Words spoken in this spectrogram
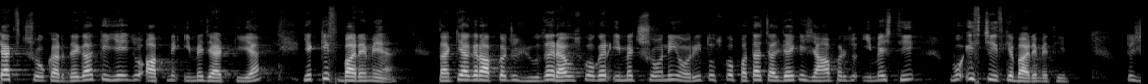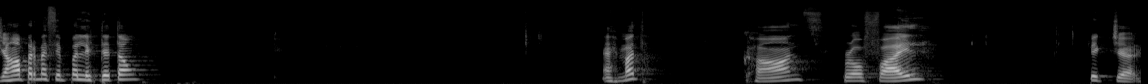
टेक्स्ट शो कर देगा कि ये जो आपने इमेज ऐड किया है, ये किस बारे में है? ताकि अगर आपका जो यूज़र है उसको अगर इमेज शो नहीं हो रही तो उसको पता चल जाए कि यहाँ पर जो इमेज थी वो इस चीज़ के बारे में थी। तो यहाँ पर मैं सिंपल लिख देता हूँ। अहमद खान प्रोफ़ाइल पिक्चर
